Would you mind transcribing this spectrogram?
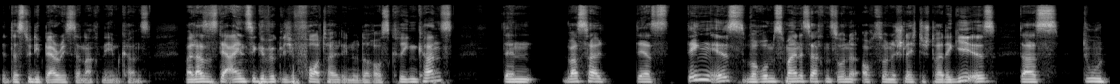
dass du die Berries danach nehmen kannst. Weil das ist der einzige wirkliche Vorteil, den du daraus kriegen kannst. Denn was halt das Ding ist, warum es meines Erachtens so eine, auch so eine schlechte Strategie ist, dass du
